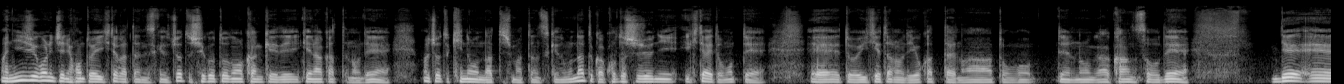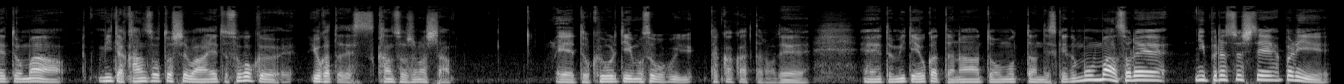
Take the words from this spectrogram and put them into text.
まあ、25日に本当は行きたかったんですけど、ちょっと仕事の関係で行けなかったので、まあ、ちょっと昨日になってしまったんですけども、なんとか今年中に行きたいと思って、えっ、ー、と、行けたのでよかったなと思ってるのが感想で、で、えっ、ー、と、まあ、見た感想としては、えっ、ー、と、すごく良かったです。感想しました。えっ、ー、と、クオリティもすごく高かったので、えっ、ー、と、見てよかったなと思ったんですけども、まあ、それにプラスして、やっぱり、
